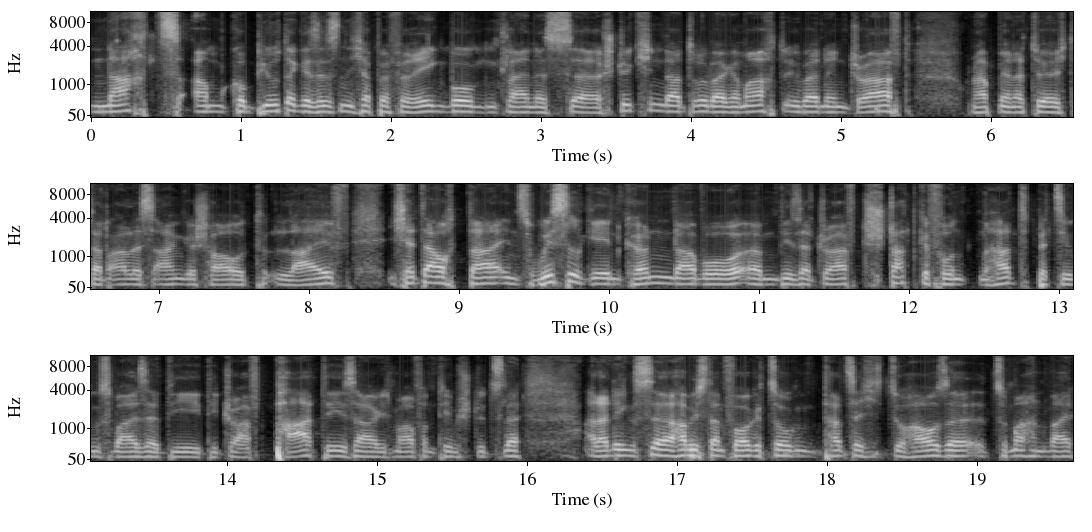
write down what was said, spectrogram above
nachts am Computer gesessen. Ich habe ja für Regenbogen ein kleines äh, Stückchen darüber gemacht, über den Draft und habe mir natürlich dann alles angeschaut live. Ich hätte auch da ins Whistle gehen können, da wo ähm, dieser Draft stattgefunden hat, beziehungsweise die, die Draft-Party, sage ich mal, von Tim Stützle. Allerdings äh, habe ich es dann vorgezogen, tatsächlich zu Hause zu machen, weil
